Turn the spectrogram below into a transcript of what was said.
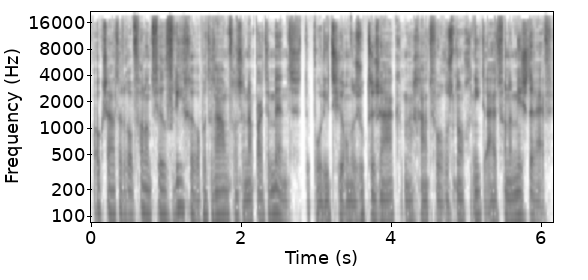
Ook zaten er opvallend veel vliegen op het raam van zijn appartement. De politie onderzoekt de zaak, maar gaat volgens nog niet uit van een misdrijf.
